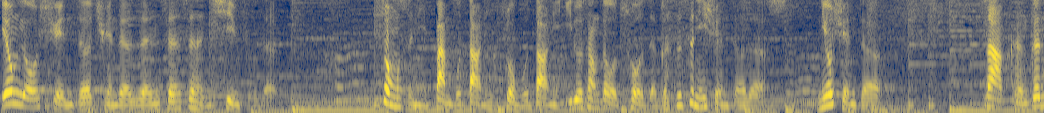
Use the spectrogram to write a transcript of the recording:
拥有选择权的人生是很幸福的，纵使你办不到，你做不到，你一路上都有挫折，可是是你选择的，你有选择。那可能跟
